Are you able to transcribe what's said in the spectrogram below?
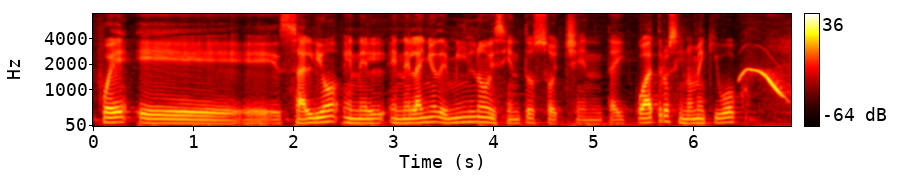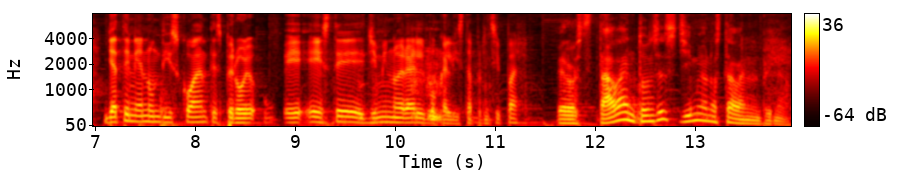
fue. eh, salió en el, en el año de 1984, si no me equivoco. Ya tenían un disco antes, pero eh, este Jimmy no era el vocalista principal. Pero estaba entonces Jimmy o no estaba en el primero.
